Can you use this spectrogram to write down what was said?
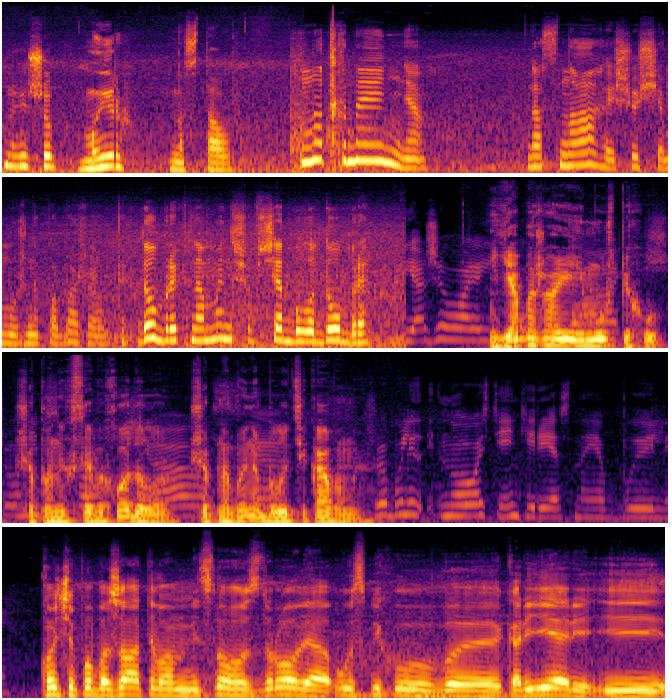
Ну і щоб мир настав. Натхнення, наснаги, що ще можна побажати. Добрих намен, щоб все було добре. Я бажаю їм успіху, щоб у них все виходило, щоб новини були цікавими. Хочу побажати вам міцного здоров'я, успіху в е, кар'єрі і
